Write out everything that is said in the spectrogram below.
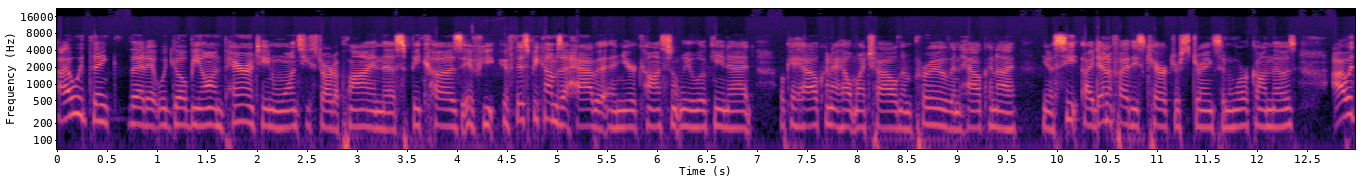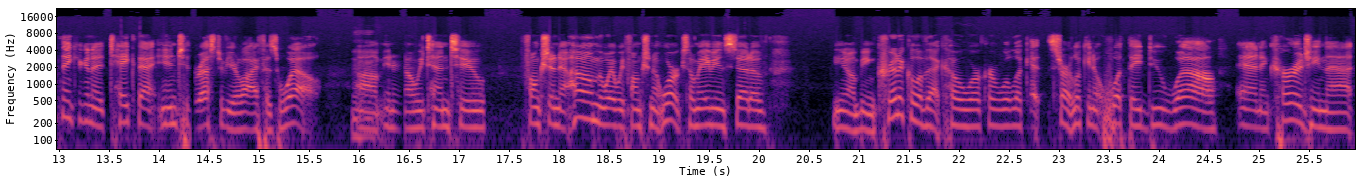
I would think that it would go beyond parenting once you start applying this because if you if this becomes a habit and you're constantly looking at okay, how can I help my child improve and how can I, you know, see identify these character strengths and work on those, I would think you're going to take that into the rest of your life as well. Mm-hmm. Um, you know, we tend to function at home the way we function at work. So maybe instead of you know, being critical of that coworker, we'll look at start looking at what they do well and encouraging that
